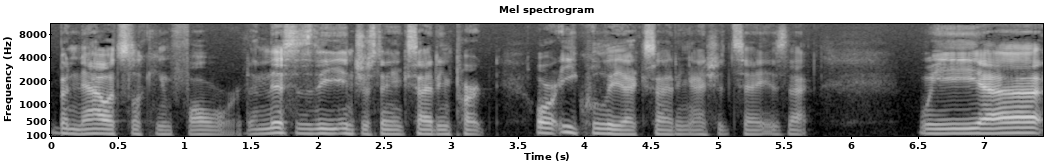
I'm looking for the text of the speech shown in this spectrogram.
but now it's looking forward. And this is the interesting, exciting part, or equally exciting, I should say, is that we uh,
